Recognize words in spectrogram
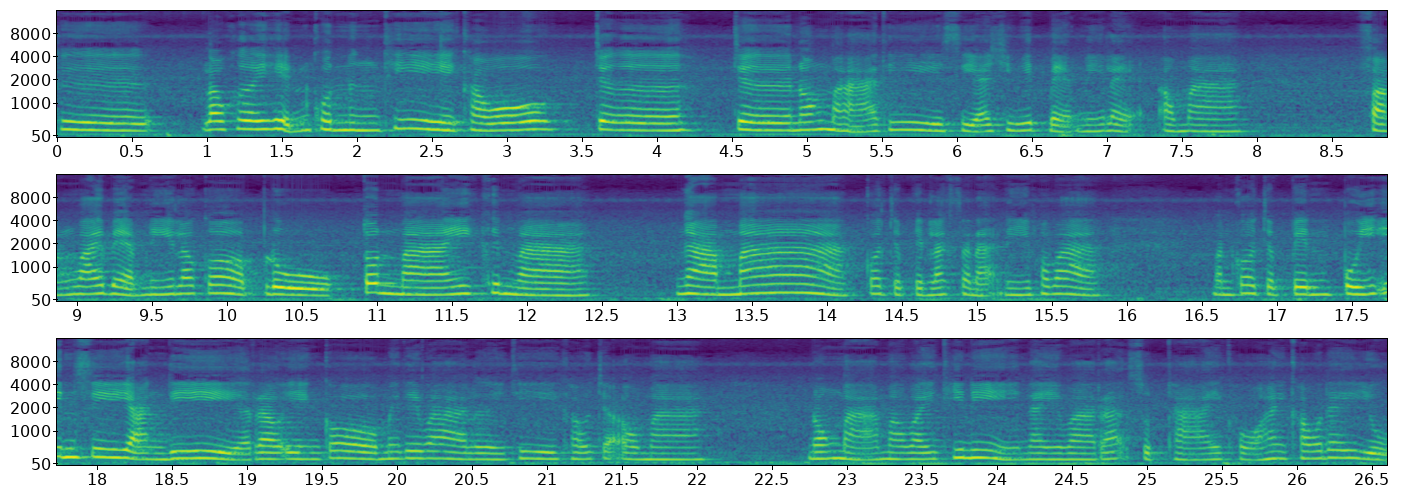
คือเราเคยเห็นคนหนึ่งที่เขาเจอเจอน้องหมาที่เสียชีวิตแบบนี้แหละ เอามาฝังไว้แบบนี้แล้วก็ปลูกต้นไม้ขึ้นมา งามมากก็จะเป็นลักษณะนี้เพราะว่า มันก็จะเป็นปุ๋ยอินทรีย์อย่างดี เราเองก็ไม่ได้ว่าเลยที่เขาจะเอามาน้องหมามาไว้ที่นี่ในวาระสุดท้ายขอให้เขาได้อยู่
